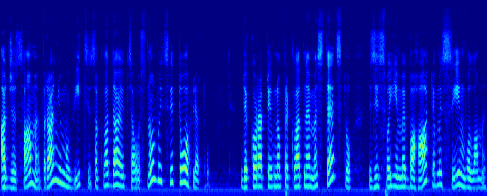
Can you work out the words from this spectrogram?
адже саме в ранньому віці закладаються основи світогляду. Декоративно-прикладне мистецтво зі своїми багатими символами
